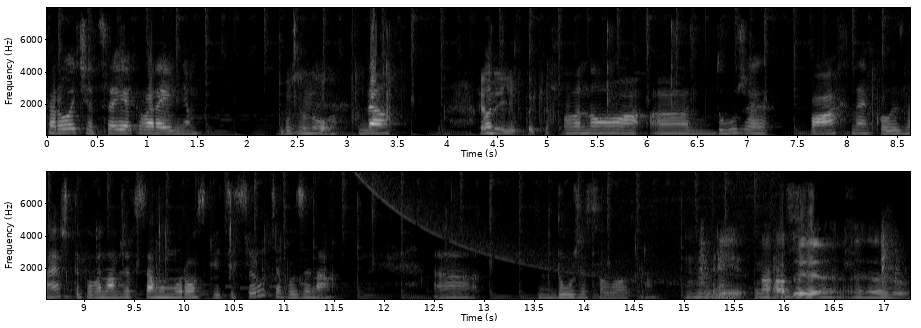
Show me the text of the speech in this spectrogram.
Коротше, це як варення. Бузинова. Да. Я От. не їв таке. Воно е, дуже пахне, коли знаєш, типу вона вже в самому розквіті сил, ця бузина. Е, дуже солодка. Мені нагадує е,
